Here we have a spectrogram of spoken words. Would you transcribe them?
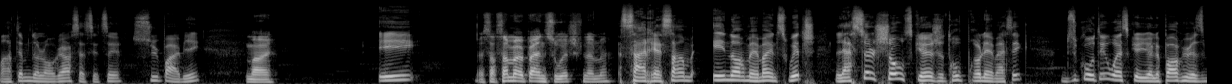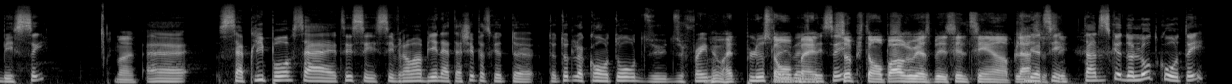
Mais en termes de longueur, ça s'étire super bien. Ouais. Et Ça ressemble un peu à une Switch, finalement. ça ressemble énormément à une Switch. La seule chose que je trouve problématique, du côté où est-ce qu'il y a le port USB-C, Ouais. euh, ça plie pas, ça, c'est- c'est vraiment bien attaché parce que tu as, tout le contour du, du frame Ouais, plus Ton, le ben, USB-C. ça, puis ton port USB-C le tient en place le aussi. tient. Tandis que de l'autre côté,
